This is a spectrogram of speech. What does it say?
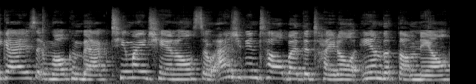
Hey guys and welcome back to my channel. So as you can tell by the title and the thumbnail,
